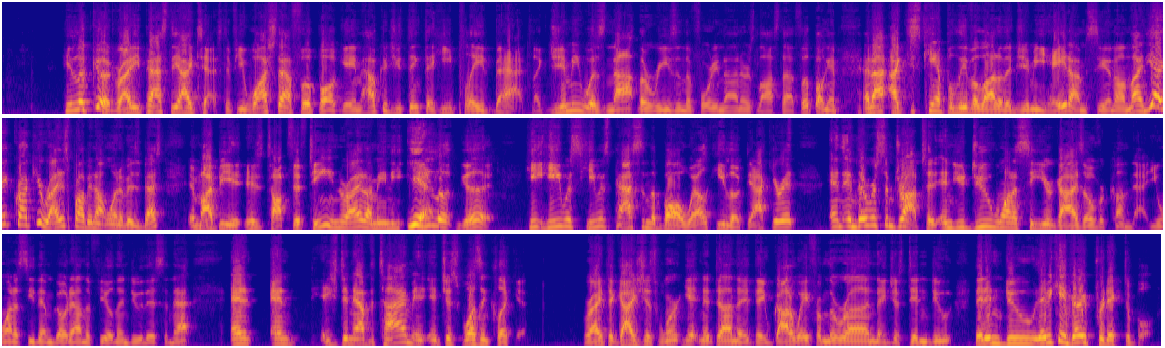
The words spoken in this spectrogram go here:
he looked good, right? He passed the eye test. If you watch that football game, how could you think that he played bad? Like Jimmy was not the reason the 49ers lost that football game. And I, I just can't believe a lot of the Jimmy hate I'm seeing online. Yeah, Croc, you're right. It's probably not one of his best. It might be his top 15, right? I mean, he, yeah. he looked good. He he was he was passing the ball well. He looked accurate. And and there were some drops. And you do want to see your guys overcome that. You want to see them go down the field and do this and that. And and he just didn't have the time. It, it just wasn't clicking right? The guys just weren't getting it done. They, they got away from the run. They just didn't do, they didn't do, they became very predictable.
